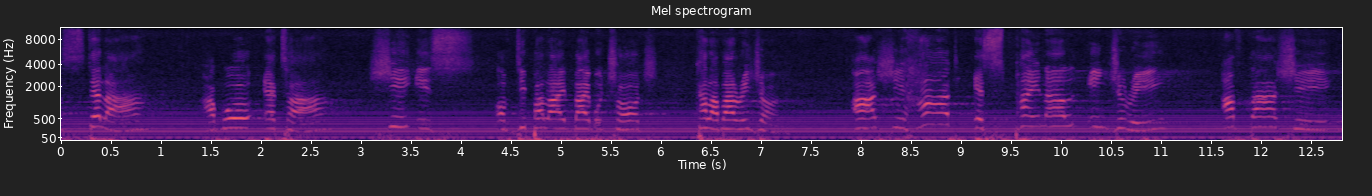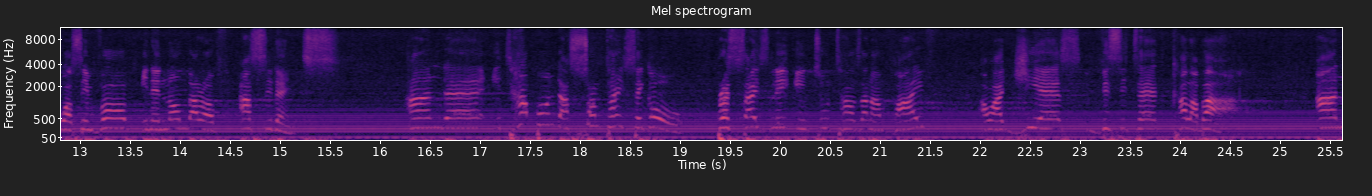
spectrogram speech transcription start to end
Stella Abo Etta, she is of Deeper Life Bible Church, Calabar region. Uh, she had a spinal injury after she was involved in a number of accidents. And uh, it happened that sometimes ago, precisely in 2005, our GS visited Calabar. And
